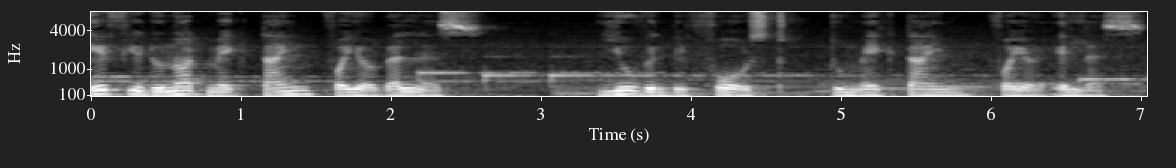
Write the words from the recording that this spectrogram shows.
If you do not make time for your wellness, you will be forced to make time for your illness.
